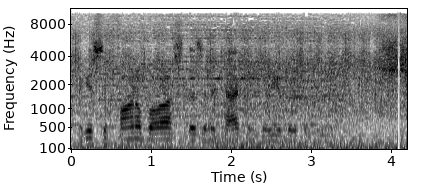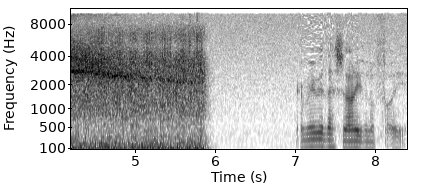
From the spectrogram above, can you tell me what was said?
I guess the final boss doesn't attack until you break a Or maybe that's not even a fight.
